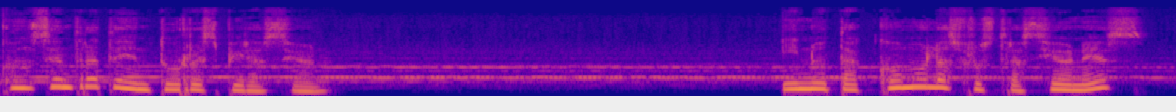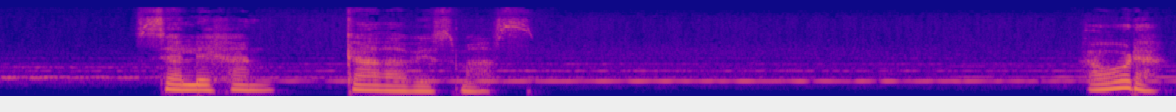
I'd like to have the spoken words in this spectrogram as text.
Concéntrate en tu respiración y nota cómo las frustraciones se alejan cada vez más. Ahora,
